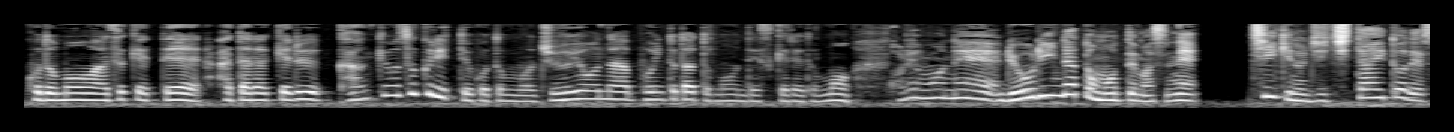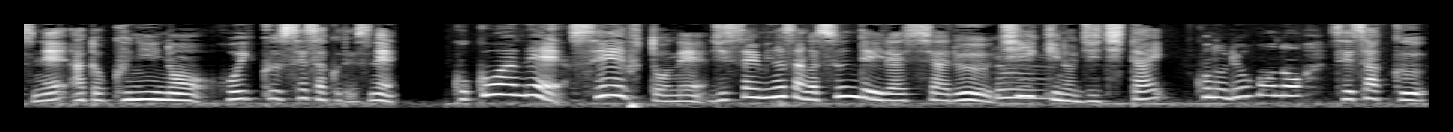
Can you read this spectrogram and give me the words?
子供を預けて働ける環境づくりっていうことも重要なポイントだと思うんですけれども、これもね、両輪だと思ってますね。地域の自治体とですね、あと国の保育施策ですね。ここはね、政府とね、実際皆さんが住んでいらっしゃる地域の自治体、この両方の施策、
